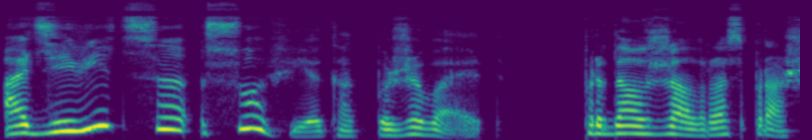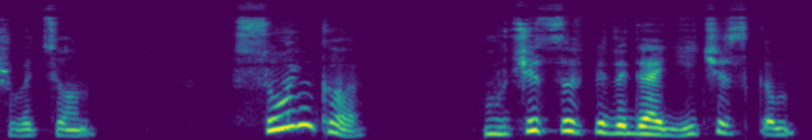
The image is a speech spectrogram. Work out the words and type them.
А девица Софья как поживает? Продолжал расспрашивать он. Сонька учится в педагогическом,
